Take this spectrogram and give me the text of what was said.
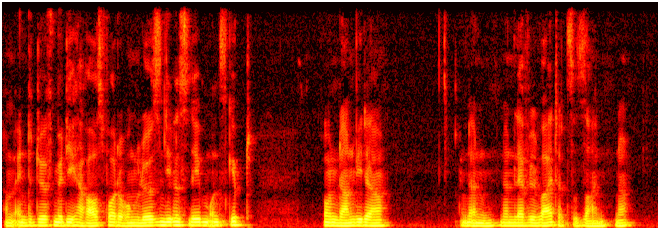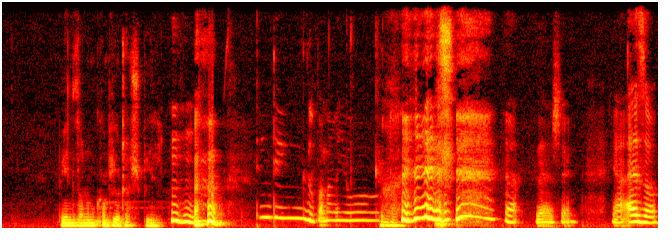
am Ende dürfen wir die Herausforderungen lösen, die das Leben uns gibt, um dann wieder einen, einen Level weiter zu sein, ne? Wie in so einem Computerspiel. Ding, ding, Super Mario. Genau. Ja, sehr schön. Ja, also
